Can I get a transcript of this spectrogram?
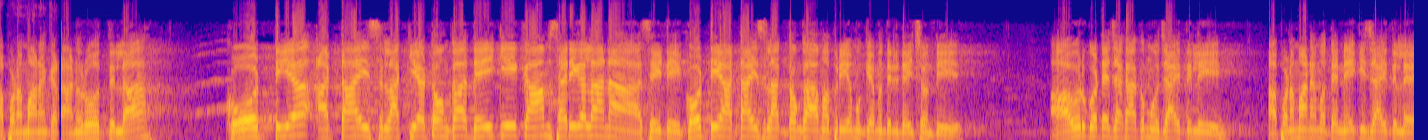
ଆପଣମାନଙ୍କର ଅନୁରୋଧ ଥିଲା ಕೋಟಿಯ ಅಟ್ಟಾಯಿಸ್ ಲಕ್ಷ ಟಂಕಾ ದೇಕಿ ಕಾಮ ಸರಿಗಲಾನ ସେଇଠି ಕೋಟಿ ಅಟ್ಟಾಯಿಸ್ ಲಕ್ಷ ಟಂಕಾ ಆಮ ಪ್ರಿಯ ಮುಖ್ಯಮಂತ್ರಿ ଦେଇଛନ୍ତି ଆହୁରି ଗୋଟେ ଜାଗାକୁ ମୁଁ ଯାଇଥିଲି ଆପଣମାନେ ମୋତେ ନେଇକି ଯାଇଥିଲେ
